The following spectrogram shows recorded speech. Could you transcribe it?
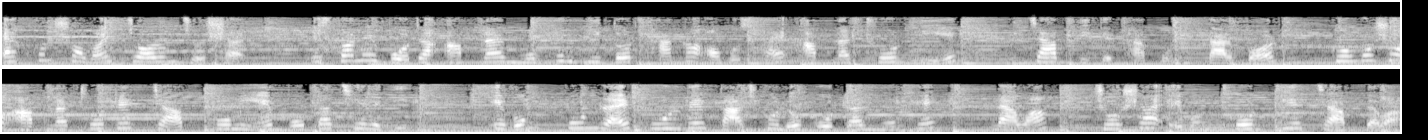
এখন সময় চরম চষার। স্তনের বোটা আপনার মুখের ভিতর থাকা অবস্থায় আপনার ঠোঁট দিয়ে চাপ দিতে থাকুন। তারপর ক্রমশ আপনার ঠোঁটের চাপ কমিয়ে বোটা ছেড়ে দিন এবং পুনরায় পূর্বের কাজগুলো বোটার মুখে নেওয়া, চোষা এবং ঠোঁট দিয়ে চাপ দেওয়া।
